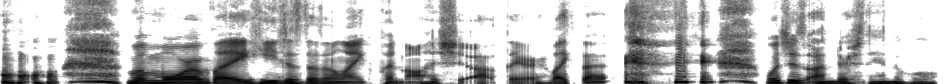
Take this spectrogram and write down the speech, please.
but more of like he just doesn't like putting all his shit out there like that, which is understandable.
